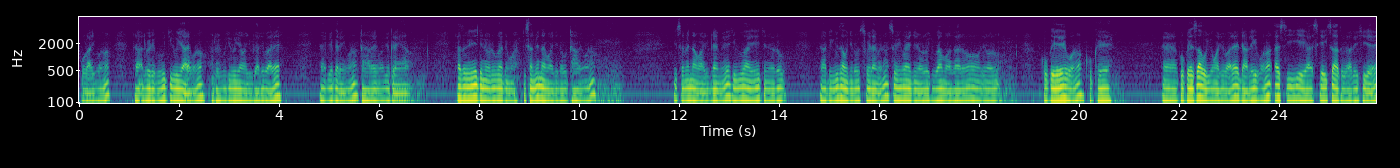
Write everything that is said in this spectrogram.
ပေါ်လာပြီပေါ့နော်ဒါအလွယ်တကူကြည့်လို့ရတယ်ပေါ့နော်အလွယ်တကူကြည့်လို့ရအောင်ယူတာဖြစ်ပါတယ်အဲပြက်ကလေးပေါ့နော်ဒါလည်းပြက်ကလေးရအောင်ဒါဆိုရင်ကျွန်တော်တို့ကဒီမှာဒီဆံမျက်နှာမှာကျွန်တော်တို့ထားမယ်ပေါ့နော်ဒီဆံမျက်နှာမှာယူလိုက်မယ်ယူရရင်ကျွန်တော်တို့ဒါဒီဥစ္စာကိုကျွန်တော်တို့ဆွဲလိုက်မယ်နော်ဆွဲလိုက်ရင်ကျွန်တော်တို့ယူရမှာကတော့ကျွန်တော်တို့ Google ပေါ့နော် Google အဲ Google စကိုယူမှာဖြစ်ပါတယ်ဒါလေးပေါ့နော် SCA က CX ဆိုတာလေးရှိတယ်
